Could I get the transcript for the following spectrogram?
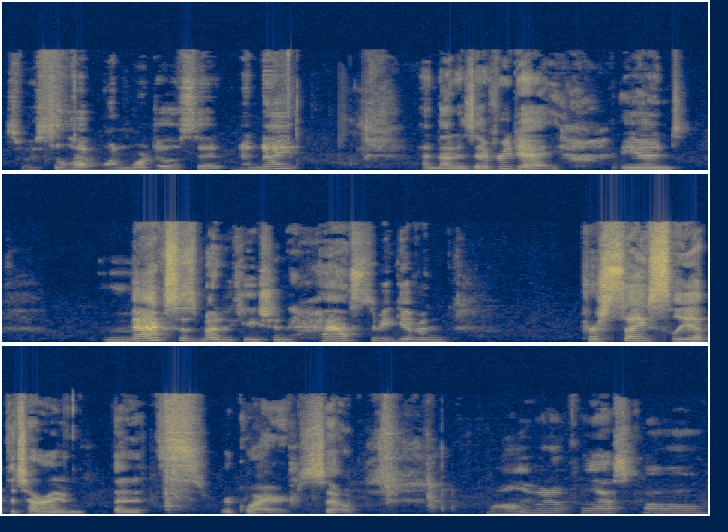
So we still have one more dose at midnight, and that is every day. And Max's medication has to be given precisely at the time that it's required. So Molly went out for last call.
